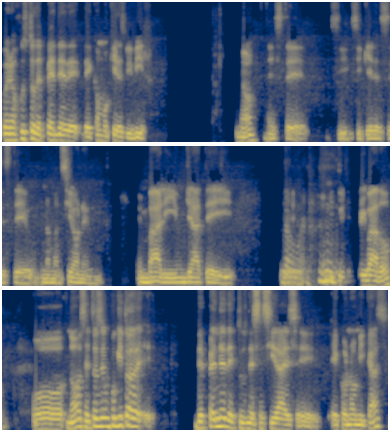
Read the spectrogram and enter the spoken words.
Bueno, justo depende de, cómo quieres vivir, ¿no? Este, si, si quieres este, una mansión en, en Bali, un yate y, eh, privado, o no, entonces un poquito depende de tus necesidades eh, económicas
